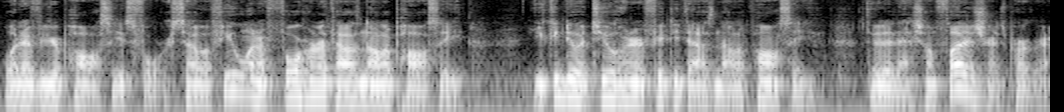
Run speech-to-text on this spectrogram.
whatever your policy is for. So if you want a $400,000 policy, you can do a $250,000 policy through the National Flood Insurance Program.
